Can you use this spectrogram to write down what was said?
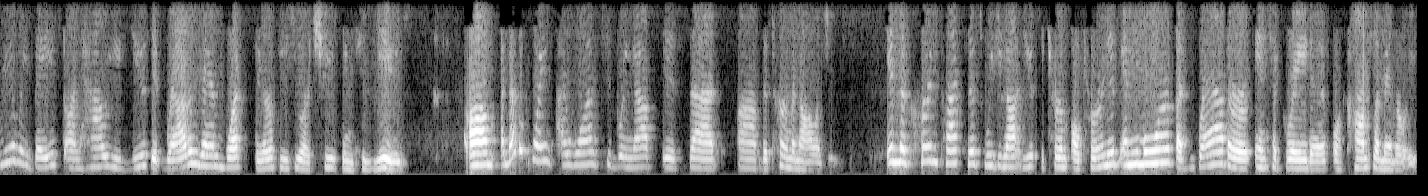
really based on how you use it rather than what therapies you are choosing to use. Um, another point I want to bring up is that uh, the terminology. In the current practice, we do not use the term alternative anymore, but rather integrative or complementary.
